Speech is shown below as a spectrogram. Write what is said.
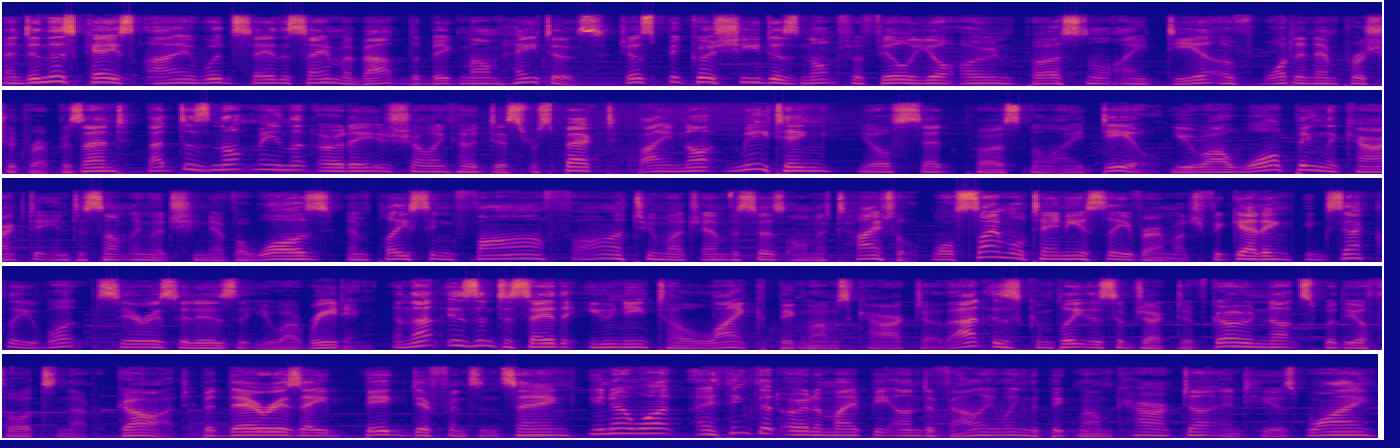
And in this case, I would say the same about the Big Mom haters. Just because she does not fulfill your own personal idea of what an emperor should represent, that does not mean that Oda is showing her disrespect by not meeting your said personal ideal. You are warping the character into something that she never was and placing far, far too much emphasis on a title, while simultaneously very much forgetting exactly what series it is that you are reading. And that isn't to say that you need to like Big Mom's character. That is completely subjective. Go nuts with your thoughts in that regard. But there is a big difference in saying, you know what, I think that Oda might be undervaluing the Big Mom character and here's why,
